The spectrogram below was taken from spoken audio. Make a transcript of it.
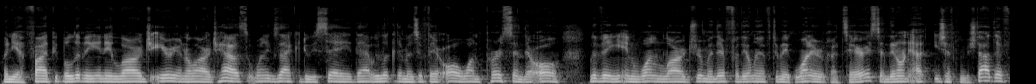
When you have five people living in a large area in a large house, when exactly do we say that we look at them as if they're all one person, they're all living in one large room, and therefore they only have to make one Erev Chatzeris, and they don't each have to Mishtatif?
